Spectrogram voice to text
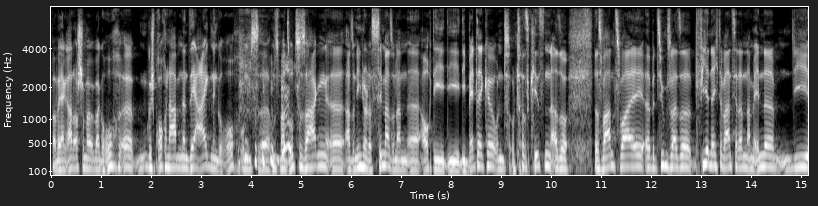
weil wir ja gerade gerade auch schon mal über Geruch äh, gesprochen haben, einen sehr eigenen Geruch, um es äh, mal so zu sagen. Äh, also nicht nur das Zimmer, sondern äh, auch die, die, die Bettdecke und, und das Kissen. Also das waren zwei, äh, beziehungsweise vier Nächte waren es ja dann am Ende, die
